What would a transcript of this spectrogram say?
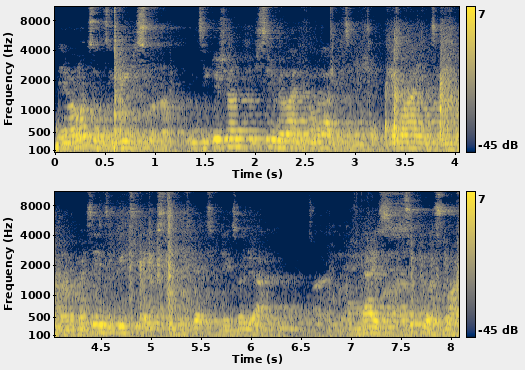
Then I want to integrate this one now. Integration, you still remember the formula of integration. One integration now. If I say integrate x to respect to the x, what do you have? That is 2 plus 1.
